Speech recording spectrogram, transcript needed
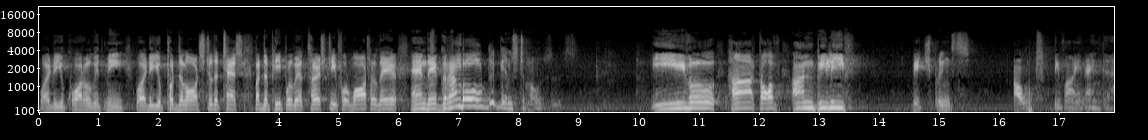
why do you quarrel with me? Why do you put the Lords to the test? But the people were thirsty for water there, and they grumbled against Moses evil heart of unbelief which brings out divine anger.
